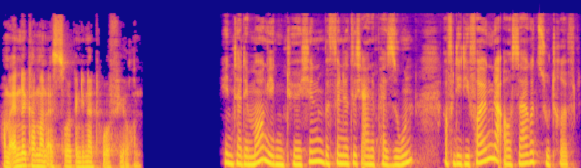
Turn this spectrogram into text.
Am Ende kann man es zurück in die Natur führen. Hinter dem morgigen Türchen befindet sich eine Person, auf die die folgende Aussage zutrifft.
